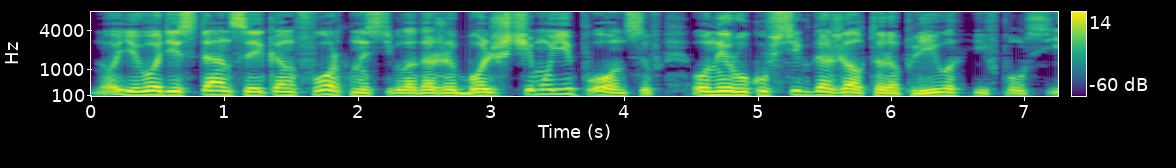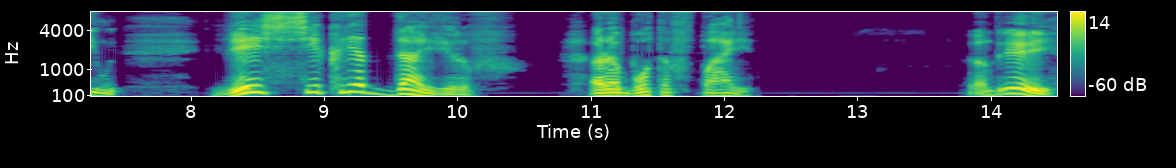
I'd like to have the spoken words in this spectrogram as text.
Но его дистанция комфортности была даже больше, чем у японцев. Он и руку всегда жал торопливо и в полсилы. Весь секрет дайверов — работа в паре. Андрей,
